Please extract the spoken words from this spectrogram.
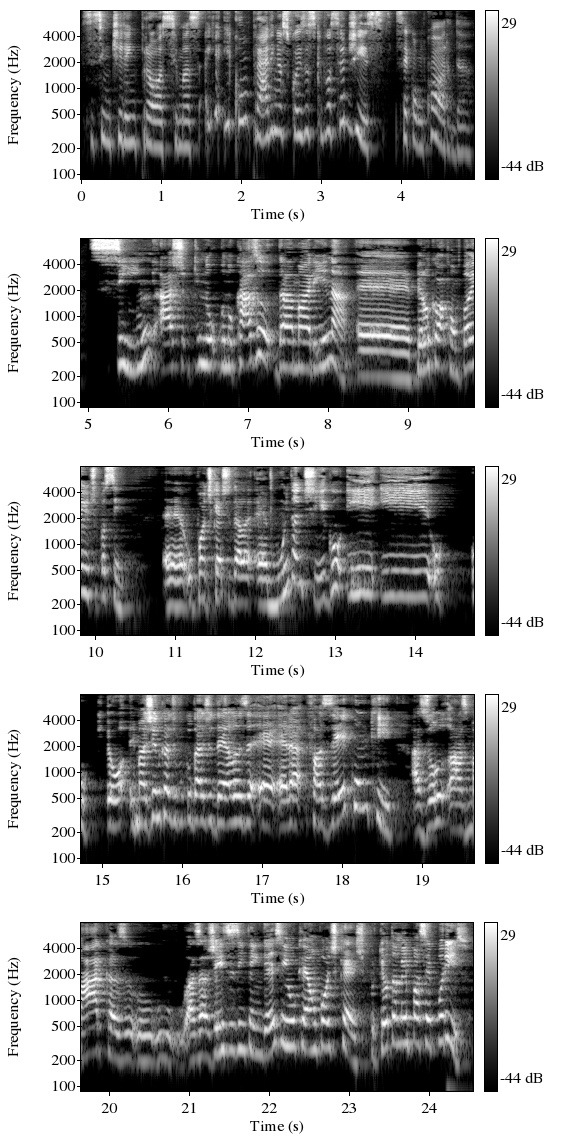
se sentirem próximas e, e, comprarem as coisas que você diz. Você concorda? Sim, acho que no, no caso da Marina, é, pelo que eu acompanho, tipo assim, é, o podcast dela é muito antigo e, e o o, eu imagino que a dificuldade delas é, era fazer com que as, as marcas, o, as agências entendessem o que é um podcast, porque eu também passei por isso.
